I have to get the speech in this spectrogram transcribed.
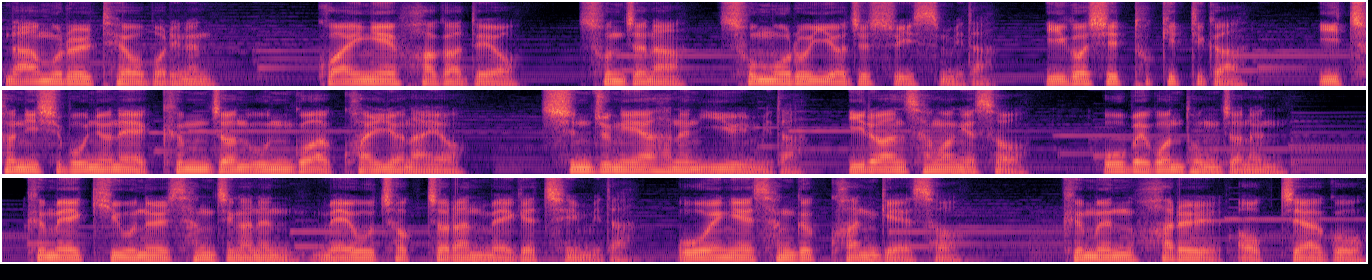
나무를 태워버리는 과잉의 화가 되어 손재나 소모로 이어질 수 있습니다. 이것이 토끼띠가 2025년의 금전 운과 관련하여 신중해야 하는 이유입니다. 이러한 상황에서 500원 동전은 금의 기운을 상징하는 매우 적절한 매개체입니다. 오행의 상극 관계에서 금은 화를 억제하고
